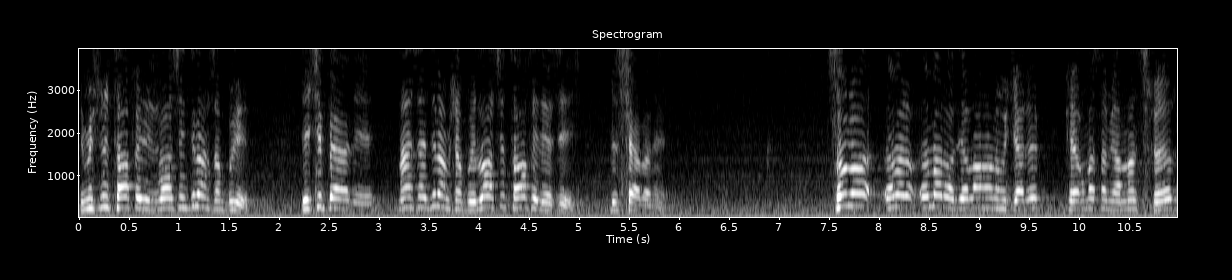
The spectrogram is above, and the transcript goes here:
Demişdin, tavaf edəcəyik, lakin deməmişsən bu il. Deyir ki, bəli, mən sənə deməmişəm bu il, lakin tavaf edəcəyik biz Kəbəni. Sonra Ömər, Ömər radiyallahu anh gəlir, Peyğəmbər səhəm yanından çıxır,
